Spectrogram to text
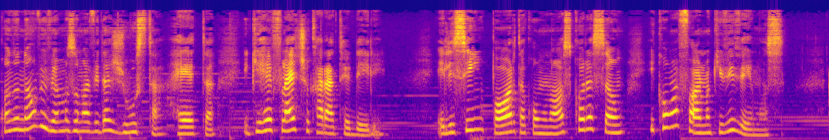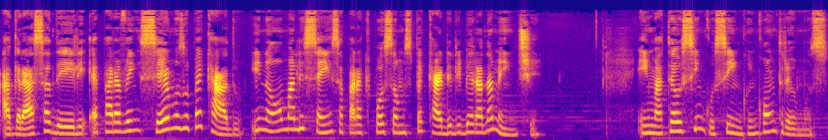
quando não vivemos uma vida justa, reta e que reflete o caráter dele. Ele se importa com o nosso coração e com a forma que vivemos. A graça dele é para vencermos o pecado e não uma licença para que possamos pecar deliberadamente. Em Mateus 5,5 encontramos:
